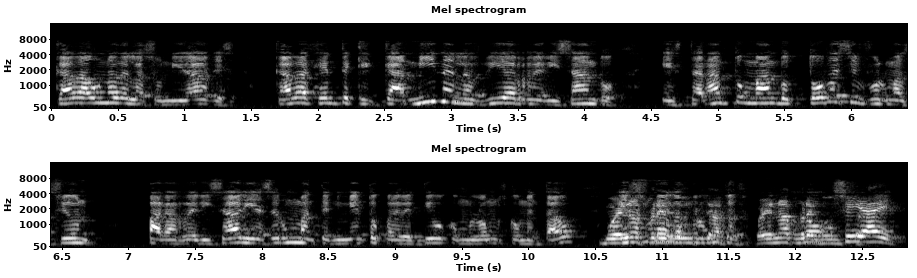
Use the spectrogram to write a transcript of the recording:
cada una de las unidades, cada gente que camina en las vías revisando, estarán tomando toda esa información para revisar y hacer un mantenimiento preventivo como lo hemos comentado? Buena pregunta, buena pregunta. sí hay,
